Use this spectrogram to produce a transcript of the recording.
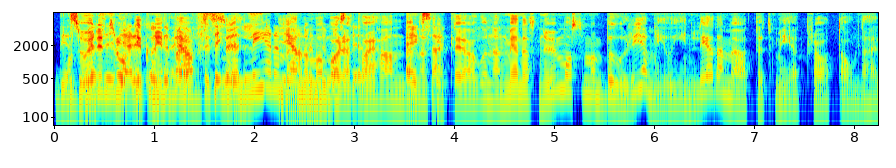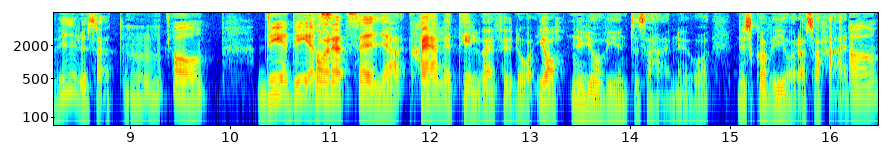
Det Och då är det tråkigt kunde med, bara ja, precis, signalera med handen. genom att nu bara jag- ta i handen och Exakt. titta i ögonen. Medan nu måste man börja med att inleda mötet med att prata om det här viruset. Ja, det är dels. För att säga skälet till varför då, ja nu gör vi ju inte så här nu och nu ska vi göra så här. Ja, och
